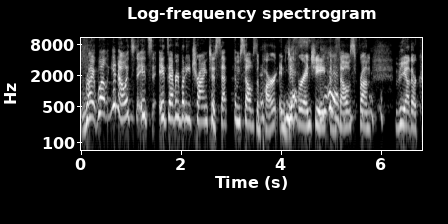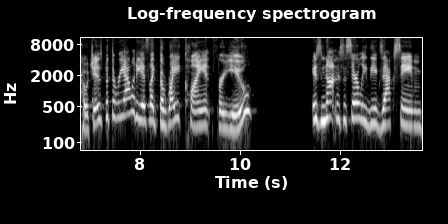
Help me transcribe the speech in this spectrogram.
Right. Well, you know, it's it's it's everybody trying to set themselves apart and yes. differentiate yes. themselves from the other coaches, but the reality is like the right client for you is not necessarily the exact same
